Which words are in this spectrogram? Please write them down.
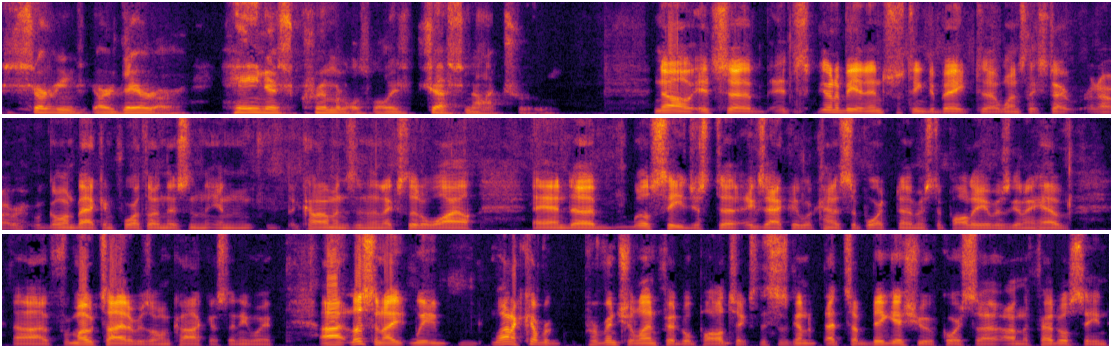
serving are there are heinous criminals, well, it's just not true. No, it's uh, it's going to be an interesting debate uh, once they start uh, going back and forth on this in, in the Commons in the next little while, and uh, we'll see just uh, exactly what kind of support uh, Mr. Poilievre is going to have from outside of his own caucus. Anyway, listen, I we want to cover provincial and federal politics. This is going to that's a big issue, of course, on the federal scene.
